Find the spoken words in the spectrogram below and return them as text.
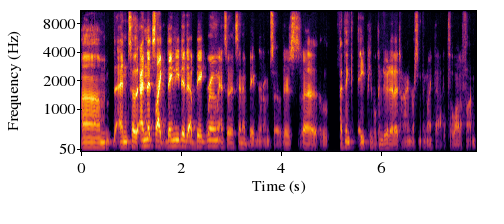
um and so and it's like they needed a big room and so it's in a big room so there's uh I think eight people can do it at a time or something like that. It's a lot of fun.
